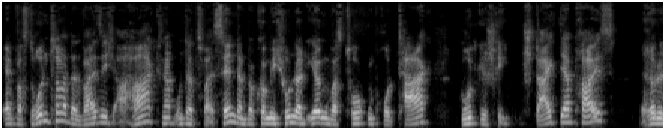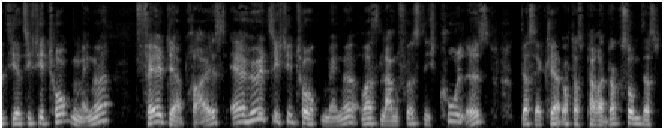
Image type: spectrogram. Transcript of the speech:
etwas drunter, dann weiß ich, aha, knapp unter 2 Cent, dann bekomme ich 100 irgendwas Token pro Tag gut geschrieben. Steigt der Preis, reduziert sich die Tokenmenge, fällt der Preis, erhöht sich die Tokenmenge, was langfristig cool ist das erklärt auch das Paradoxum, dass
